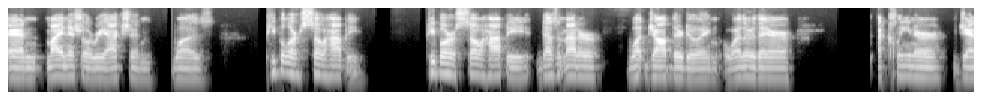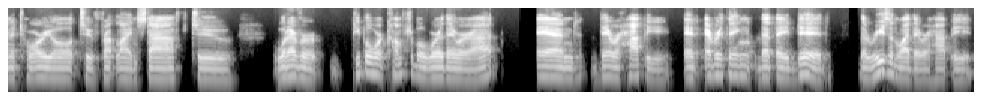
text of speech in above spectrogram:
And my initial reaction was people are so happy. People are so happy doesn't matter what job they're doing whether they're a cleaner, janitorial to frontline staff to whatever people were comfortable where they were at and they were happy. And everything that they did the reason why they were happy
